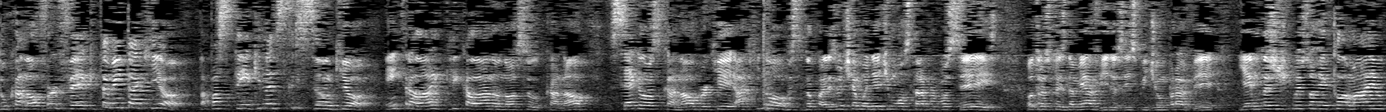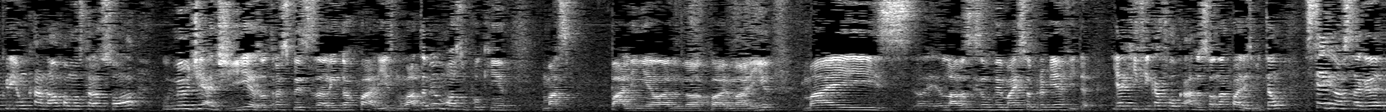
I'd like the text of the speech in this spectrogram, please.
do canal Forfé, que também tá aqui, ó. Tá, tem aqui na descrição, aqui, ó. Entra lá e clica lá no nosso canal, segue o nosso canal, porque aqui no Obsessão do Aquarismo eu tinha mania de mostrar pra vocês outras coisas da minha vida, vocês pediam pra ver. E aí muita gente começou a reclamar e eu criei um canal pra mostrar só o meu dia a dia, as outras coisas além do aquarismo. Lá também eu mostro um pouquinho umas palhinha lá no meu aquário marinho, mas eh, lá vocês vão ver mais sobre a minha vida. E aqui fica focado só no aquarismo. Então segue nosso Instagram,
